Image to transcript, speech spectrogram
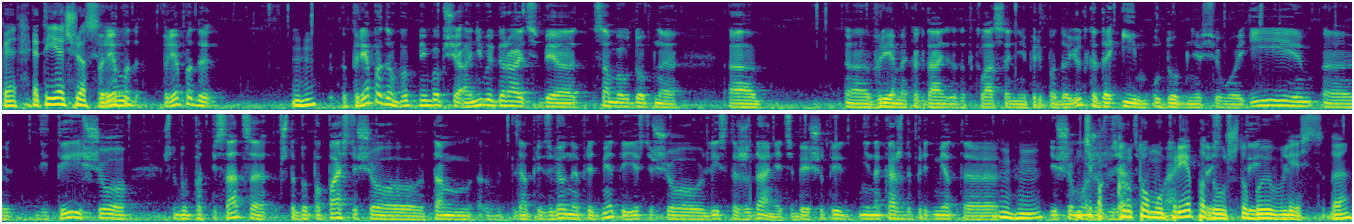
это я сейчас... Препод, преподы, Мгм. преподам вообще, они выбирают себе самое удобное э, э, время, когда этот класс они преподают, когда им удобнее всего. И, э, и ты еще, чтобы подписаться, чтобы попасть еще там для определенного предмета есть еще лист ожидания. Тебе еще ты не на каждый предмет э, еще Ну, можешь типа к взять. крутому понимаешь? Преподу, чтобы ты- влезть, да?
